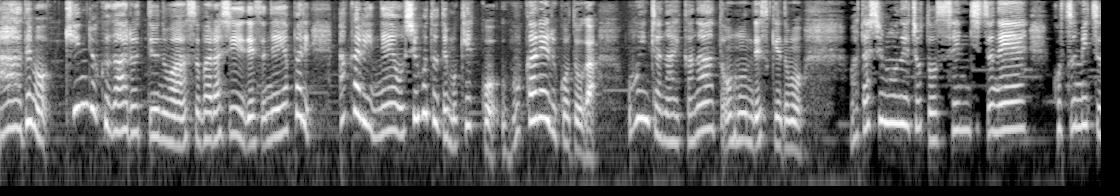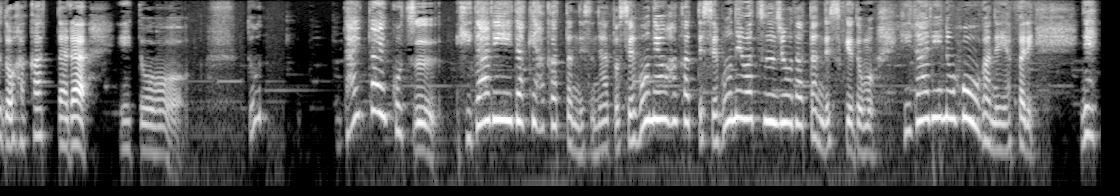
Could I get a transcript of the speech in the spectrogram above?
ああ、でも筋力があるっていうのは素晴らしいですね。やっぱりあかりね、お仕事でも結構動かれることが多いんじゃないかなと思うんですけども、私もね、ちょっと先日ね、骨密度測ったら、えっ、ー、と、大腿骨、左だけ測ったんですね。あと背骨を測って、背骨は通常だったんですけども、左の方がね、やっぱりね、利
